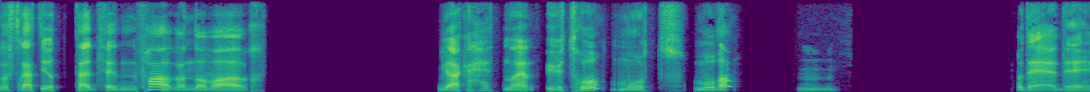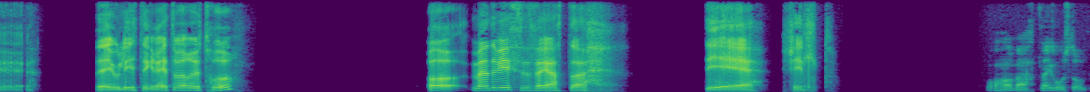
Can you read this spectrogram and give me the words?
frustrerte jo Ted, siden faren da var Ja, hva het nå igjen? Utro mot mora. Mm. Og det, det Det er jo lite greit å være utro. Og, men det viser seg at eh, de er skilt. Og har vært det en god stund.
